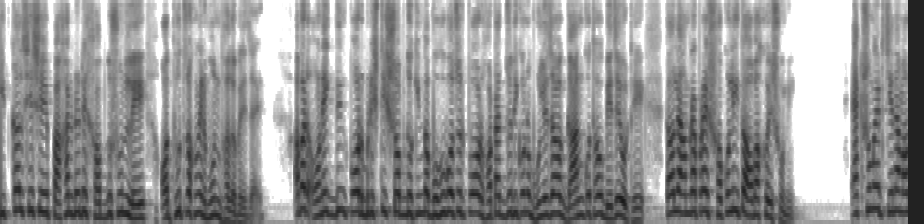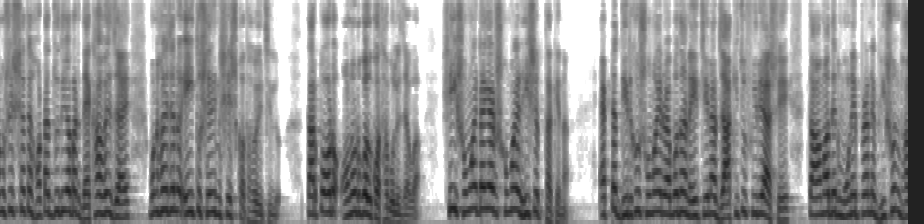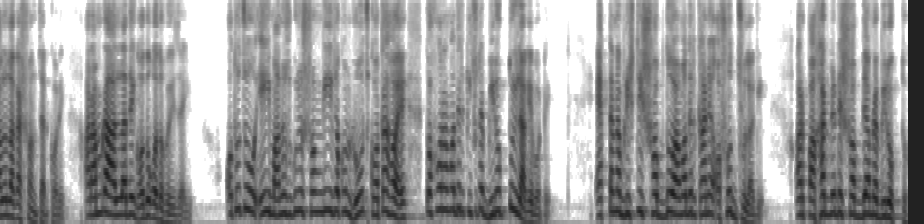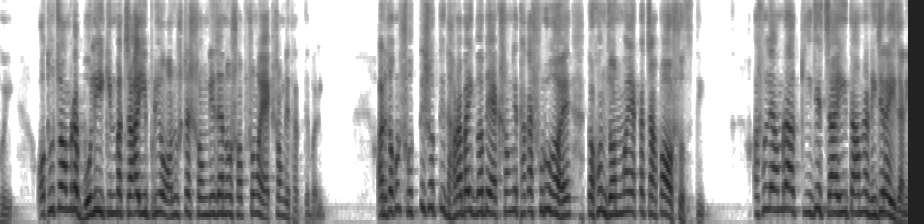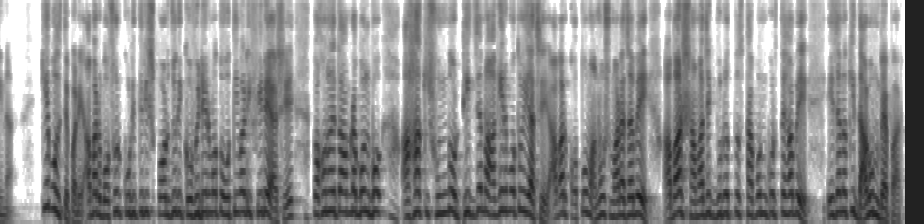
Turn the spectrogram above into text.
শীতকাল শেষে পাহাড় রোডে শব্দ শুনলে অদ্ভুত রকমের মন ভালো হয়ে যায়। আবার অনেক দিন পর বৃষ্টির শব্দ কিংবা বহু বছর পর হঠাৎ যদি কোনো ভুলে যাওয়া গান কোথাও বেজে ওঠে, তাহলে আমরা প্রায় সকলেই তা অবাক হয়ে শুনি। এক সময়ের চেনা মানুষের সাথে হঠাৎ যদি আবার দেখা হয়ে যায়, মনে হয় যেন এই তো সেদিন শেষ কথা হয়েছিল। তারপর অনর্গল কথা বলে যাওয়া। সেই সময়টাকে আর সময়ের হিসেব থাকে না। একটা দীর্ঘ সময়ের ব্যবধানে চেনা যা কিছু ফিরে আসে, তা আমাদের মনে প্রাণে ভীষণ ভালো লাগার সঞ্চার করে। আর আমরা আহ্লাদে গদগদ হয়ে যাই। অথচ এই মানুষগুলোর সঙ্গেই যখন রোজ কথা হয়, তখন আমাদের কিছুটা বিরক্তই লাগে বটে। একটানা বৃষ্টির শব্দ আমাদের কানে অসহ্য লাগে, আর পাখার ব্লেডের শব্দে আমরা বিরক্ত হই। অথচ আমরা বলি কিংবা চাই প্রিয় মানুষটার সঙ্গে যেন সবসময় একসঙ্গে থাকতে পারি। আর যখন সত্যি সত্যি ধারাবাহিকভাবে একসঙ্গে থাকা শুরু হয়, তখন জন্মায় একটা চাপা অস্বস্তি। আসলে আমরা কি যে চাই তা আমরা নিজেরাই জানি না। কে বলতে পারে? আবার বছর কুড়ি তিরিশ পর যদি কোভিডের মতো অতিমারি ফিরে আসে, তখন হয়তো আমরা বলব, আহা, কি সুন্দর, ঠিক যেন আগের মতোই আছে। আবার কত মানুষ মারা যাবে, আবার সামাজিক দূরত্ব স্থাপন করতে হবে। এ যেন কি দারুণ ব্যাপার।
